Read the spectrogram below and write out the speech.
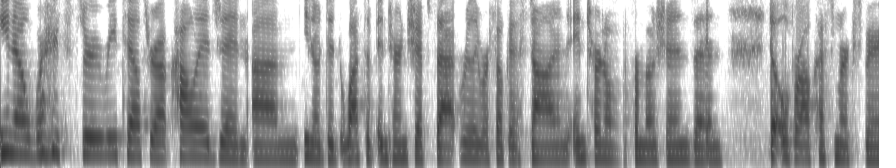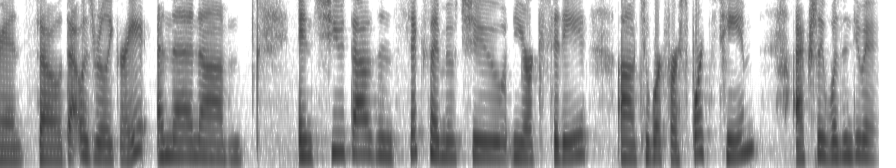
you know, worked through retail throughout college and, um, you know, did lots of internships that really were focused on internal promotions and the overall customer experience. So that was really great. And then um, in 2006, I moved to New York City uh, to work for a sports team. I actually wasn't doing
